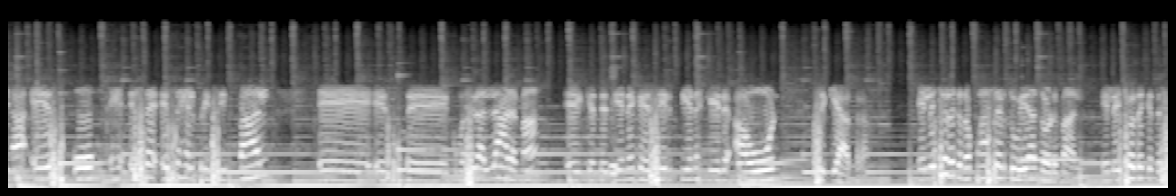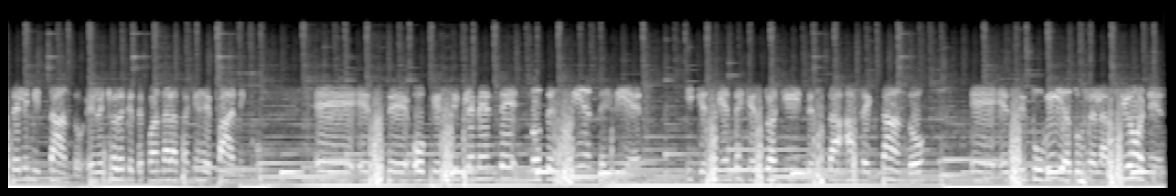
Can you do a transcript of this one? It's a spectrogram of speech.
ya es un, ese, ese es el principal, eh, este, como decir, alarma eh, que te tiene que decir tienes que ir a un psiquiatra. El hecho de que no puedas hacer tu vida normal, el hecho de que te esté limitando, el hecho de que te puedan dar ataques de pánico, eh, este, o que simplemente no te sientes bien y que sientes que esto aquí te está afectando en sí tu vida, tus relaciones,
